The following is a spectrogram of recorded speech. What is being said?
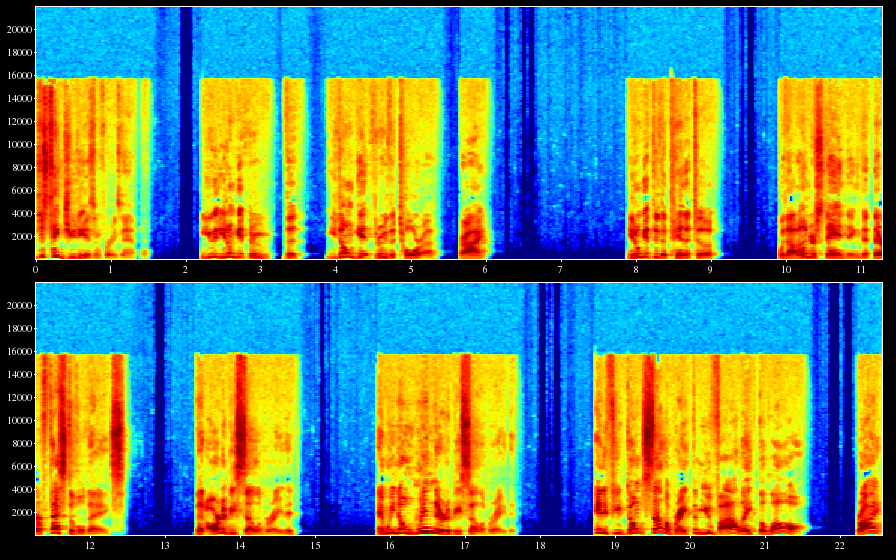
just take Judaism for example. You you don't get through the you don't get through the Torah, right? You don't get through the Pentateuch without understanding that there are festival days that are to be celebrated, and we know when they're to be celebrated. And if you don't celebrate them, you violate the law, right?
